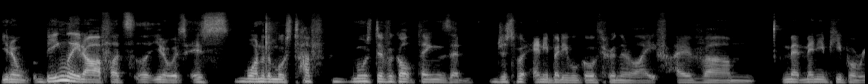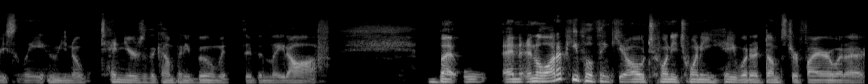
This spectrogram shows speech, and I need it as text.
you know being laid off let's you know is, is one of the most tough most difficult things that just about anybody will go through in their life. I've um met many people recently who you know 10 years of the company boom it, they've been laid off. But and and a lot of people think you know 2020 hey what a dumpster fire what a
